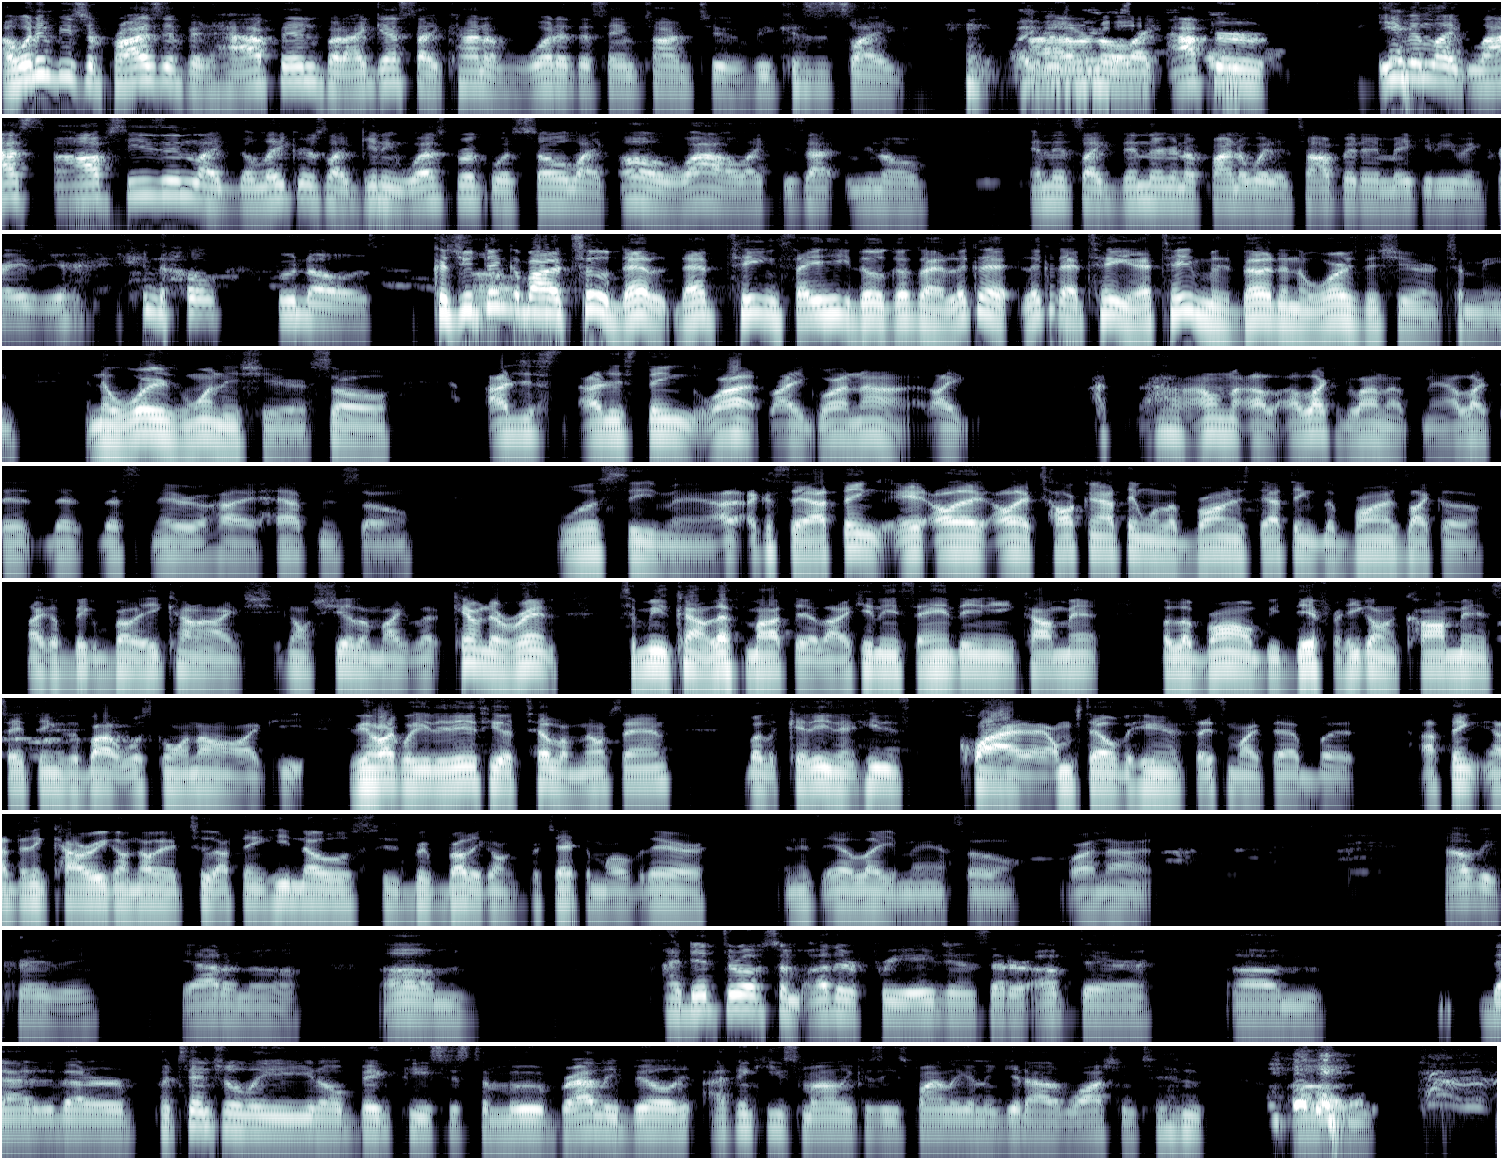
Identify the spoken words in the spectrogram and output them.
I wouldn't be surprised if it happened, but I guess I kind of would at the same time too, because it's like I don't know, like after even like last off season, like the Lakers like getting Westbrook was so like, oh wow, like is that you know, and it's like then they're gonna find a way to top it and make it even crazier. you know, who knows? Because you think Um, about it too, that that team say he do because like look at that, look at that team. That team is better than the Warriors this year to me, and the Warriors won this year. So I just I just think why like why not like I, I don't know I, I like the lineup man. I like that that that scenario how it happened. So we'll see, man. I, like I said, I think it- all that all that talking. I think when LeBron is there, I think LeBron is like a like a big brother. He kind of like gonna shield him. Like, like Kevin Durant to me kind of left him out there. Like he didn't say anything, he didn't comment. But LeBron will be different. He gonna comment and say things about what's going on. Like he, if he don't like what he is, he'll tell him. You know what I'm saying? But KD, he's quiet. I'm stay over here and say something like that. But I think I think Kyrie gonna know that too. I think he knows his big brother gonna protect him over there, and it's LA, man. So why not? That would be crazy. Yeah, I don't know. Um, I did throw up some other free agents that are up there. Um, that that are potentially you know big pieces to move. Bradley Beal, I think he's smiling because he's finally going to get out of Washington. Um,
